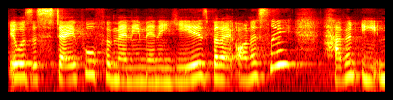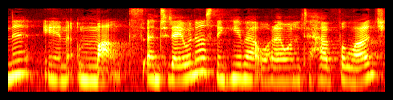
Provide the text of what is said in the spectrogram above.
it was a staple for many, many years, but I honestly haven't eaten it in months. And today when I was thinking about what I wanted to have for lunch,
